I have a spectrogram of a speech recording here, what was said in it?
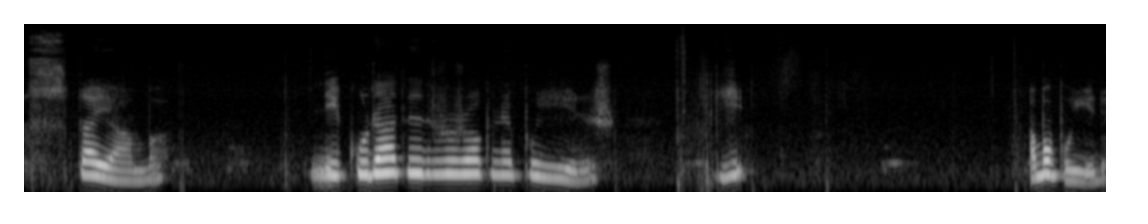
стоямба. Нікуди ти, дружок, не поїдеш. Ї... Або поїде.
